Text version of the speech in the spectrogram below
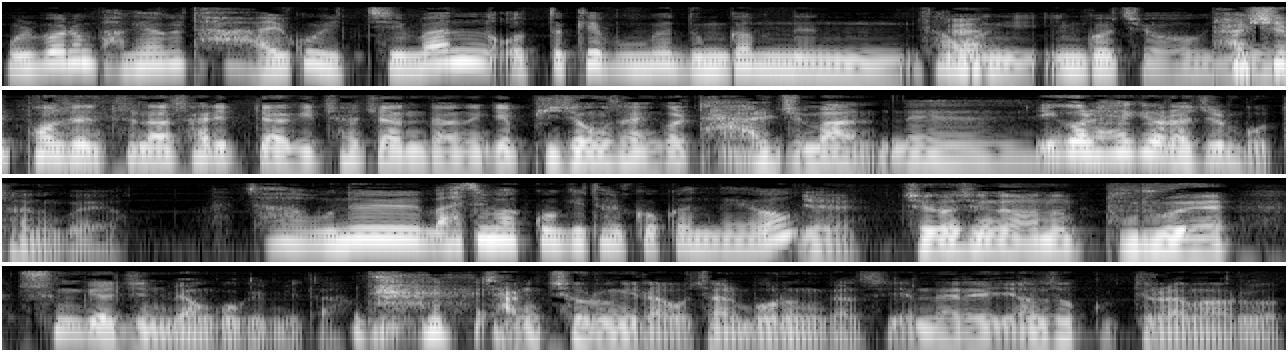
올바른 방향을 다 알고 있지만 어떻게 보면 눈 감는 상황인 거죠. 예. 80%나 사립대학이 차지한다는 게 비정상인 걸 다 알지만 네. 이걸 해결하지 못하는 거예요. 자, 오늘 마지막 곡이 될 것 같네요. 예, 제가 생각하는 불후에 숨겨진 명곡입니다. 네. 장철웅이라고 잘 모르는 가수. 옛날에 연속극 드라마로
